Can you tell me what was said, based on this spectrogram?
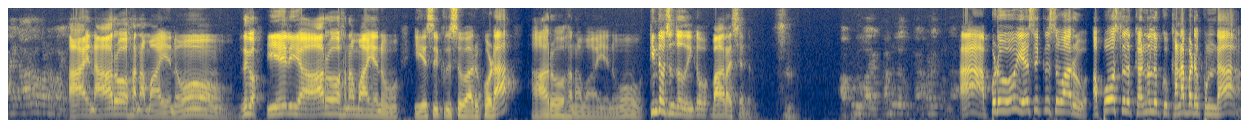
ఆయన ఆరోహణమై ఆయన ఆరోహణమాయను. ఇదిగో ఏలియా ఆరోహణమాయను. యేసుక్రీస్తు వారు కూడా ఆరోహణమాయను. కింద వచ్చిన చదువు ఇంకా బాగా రాశాడు. అప్పుడు యేసుక్రీస్తు వారు అపోస్తుల కన్నులకు కనబడకుండా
